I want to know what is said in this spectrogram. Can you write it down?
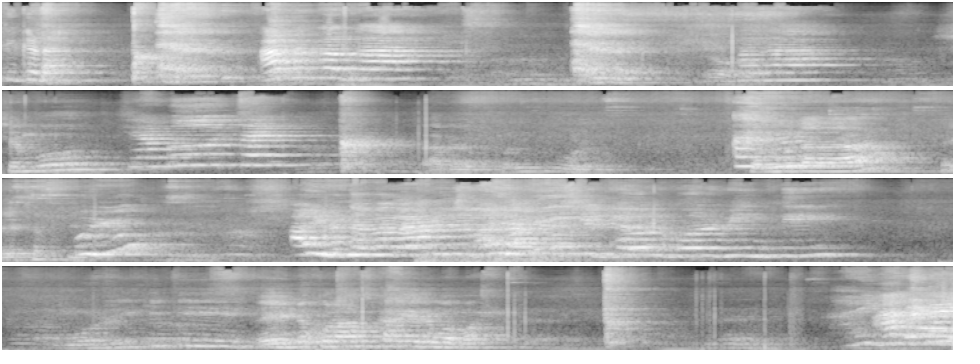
तिकडं आम्ही बघा बघा शंभू शंभू चल अरे कोण बोल? शंभू दादा याच्यात की. आता बघा आमची बघा कशी गोल गोल भिंती मोडली किती ए नको काय रे बाबा आज काय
